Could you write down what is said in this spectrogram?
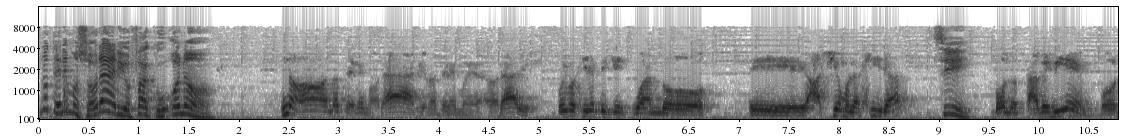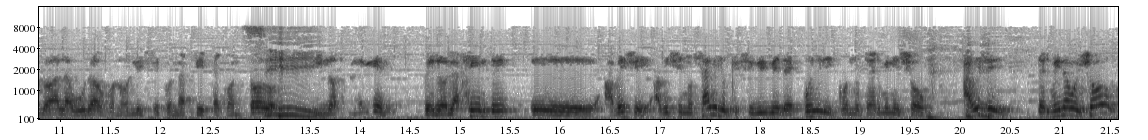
no tenemos horario, Facu, ¿o no? No, no tenemos horario, no tenemos horario. Vos imagínate que cuando eh, hacíamos la gira, Sí. vos lo sabes bien, vos lo has laburado con Ulises, con la fiesta, con todo, Sí. y lo sabes bien. Pero la gente eh, a veces a veces no sabe lo que se vive después de cuando termine el show. A veces terminamos el show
